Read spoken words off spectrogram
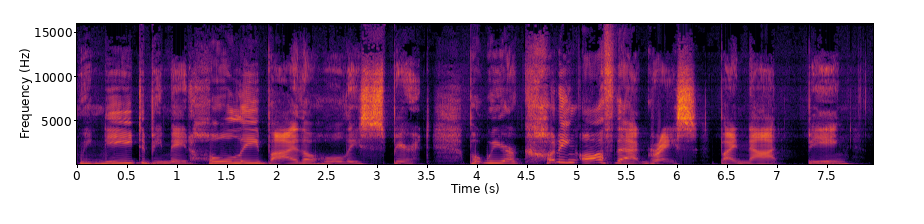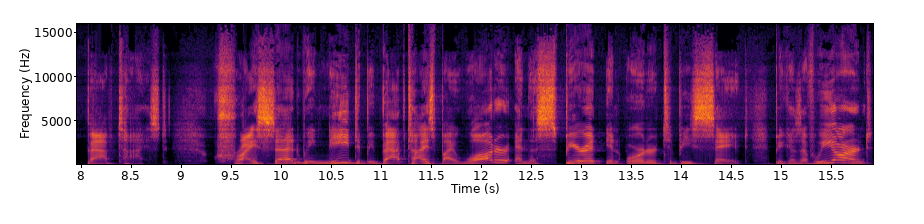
We need to be made holy by the Holy Spirit. But we are cutting off that grace by not being baptized. Christ said we need to be baptized by water and the Spirit in order to be saved. Because if we aren't,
